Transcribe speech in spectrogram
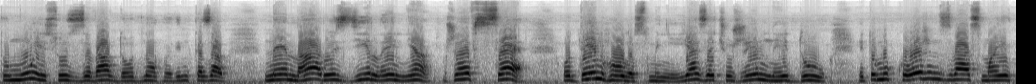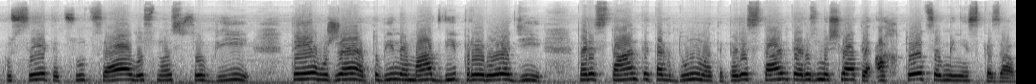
Тому Ісус зивав до одного. Він казав: нема розділення, вже все. Один голос мені, я за чужим не йду. І тому кожен з вас має вкусити цю целісність в собі. Ти вже, тобі нема дві природі. Перестаньте так думати, перестаньте розмишляти, а хто це мені сказав?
